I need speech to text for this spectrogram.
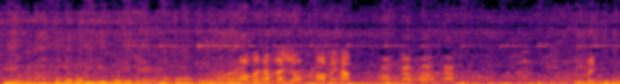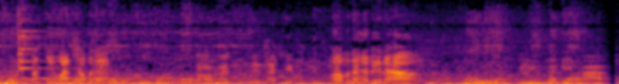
เสียงมันอาจจะไม่ค่อยได้ยินหรือยังไงมาบอกกันเลยนะคพร้อรัมไหมครับนายกพร้อมไหมครับพร้อมครับพร้อมครับฟิตฟิตตั้งกี่วันครับเนี่ยสองอาทิตย์หนึ่งอาทิตย์พร้อมหนึ่งอาทิตย์นะครับขอเลือกมีไม่มีผ้าชื่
